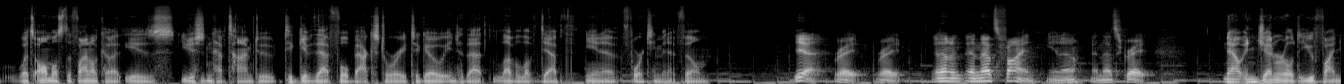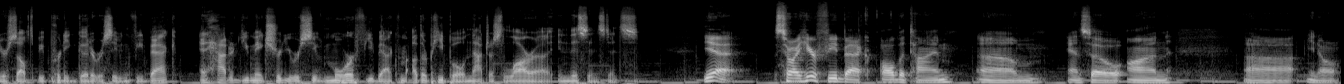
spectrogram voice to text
what's almost the final cut is you just didn't have time to to give that full backstory to go into that level of depth in a 14 minute film. Yeah, right, right. And and that's fine, you know, and that's great. Now, in general, do you find yourself to be pretty good at receiving feedback? And how did you make sure you received more feedback from other people, not just Lara in this instance? Yeah. So I hear feedback all the time. Um, and so on, uh, you know,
